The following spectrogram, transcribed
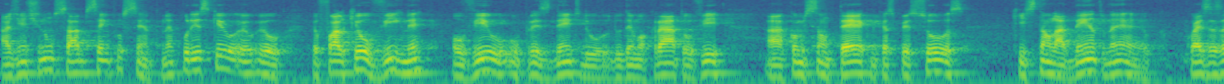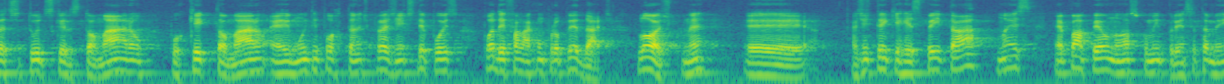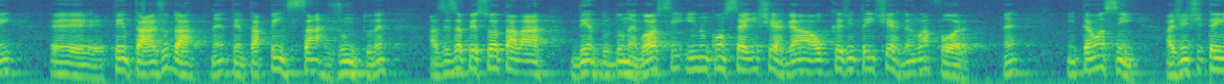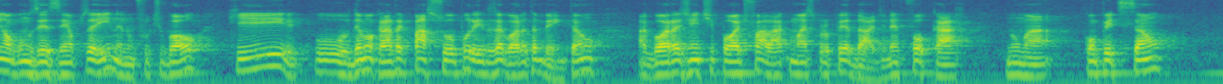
a gente não sabe 100%. Né? Por isso que eu, eu, eu, eu falo que ouvir, né, ouvir o, o presidente do, do Democrata, ouvir a comissão técnica, as pessoas que estão lá dentro, né, quais as atitudes que eles tomaram, por que, que tomaram, é muito importante para a gente depois poder falar com propriedade. Lógico, né? É, a gente tem que respeitar, mas é papel nosso como imprensa também é, tentar ajudar, né? tentar pensar junto. Né? Às vezes a pessoa está lá dentro do negócio e, não consegue enxergar algo que a gente está enxergando lá fora. Né? Então, assim, a gente tem alguns exemplos aí né, no futebol que o democrata passou por eles agora também. Então, agora a gente pode falar com mais propriedade, né? focar numa competição,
